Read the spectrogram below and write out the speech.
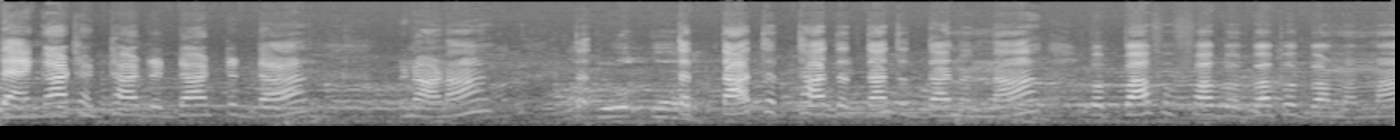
ਟੈਂਕਾ ਠੱਠਾ ਡੱਡਾ ਟੱਡਾ ਨਾਣਾ ਤ- ਤੱਤਾ ਥੱਥਾ ਦੱਦਾ ਤੱਦਾ ਨੰਨਾ ਪੱਪਾ ਫੱਫਾ ਬੱਬਾ ਪੱਬਾ ਮੰਮਾ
